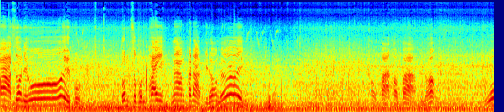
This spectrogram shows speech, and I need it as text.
ป่าส่วนนี้โอ้ยผู้ต้นสมุนไพรงามขนาดพี่น้องเอ้ยเข้าป่าเข้าป่าพี่น้อง โอ้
